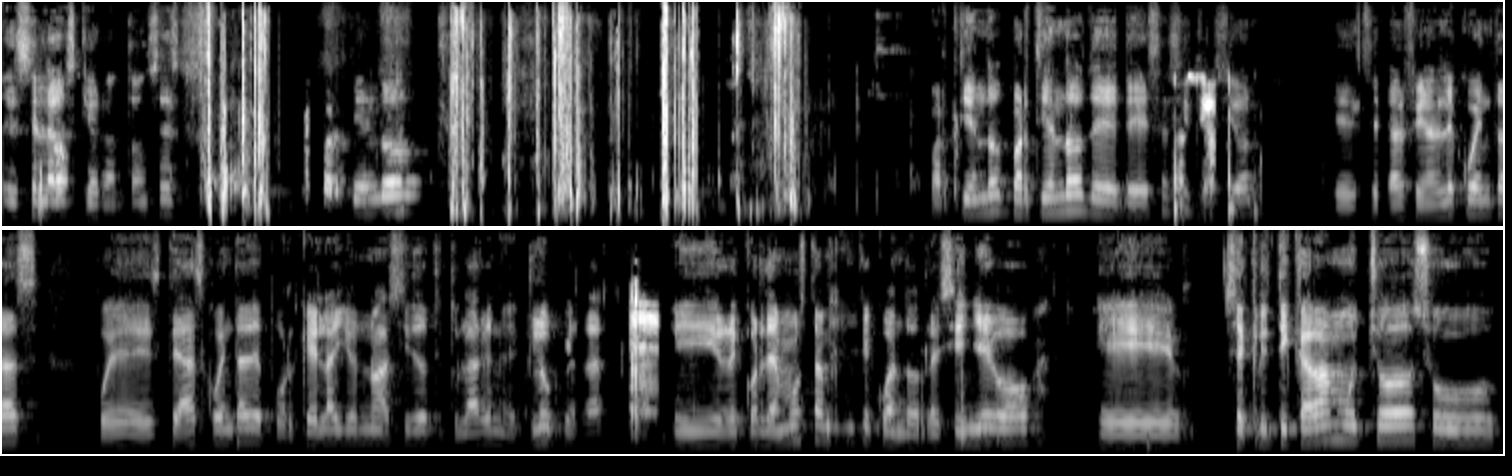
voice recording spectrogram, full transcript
es el lado izquierdo. Entonces, partiendo, partiendo, partiendo de, de esa situación, este, al final de cuentas, pues te das cuenta de por qué el Ayun no ha sido titular en el club, ¿verdad? Y recordemos también que cuando recién llegó, eh, se criticaba mucho su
